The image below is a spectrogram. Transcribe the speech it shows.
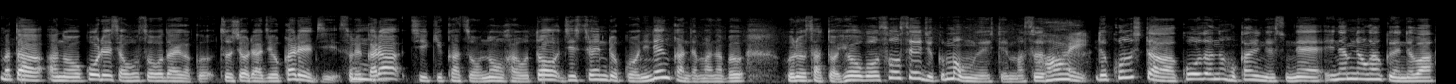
またあの高齢者放送大学通称ラジオカレッジそれから地域活動ノウハウと実践力を2年間で学ぶふるさと兵庫創生塾も運営しています。はい、でこうした講座のほかにですね稲美野学園では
